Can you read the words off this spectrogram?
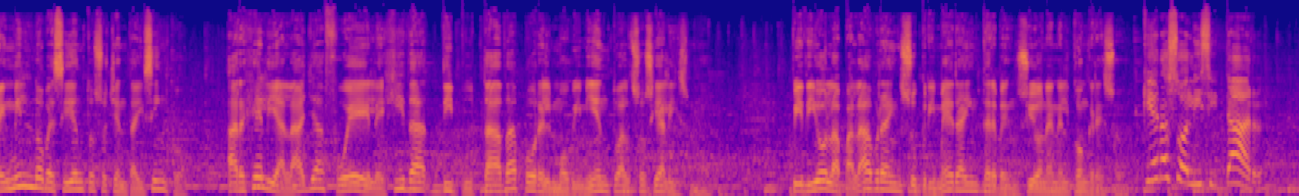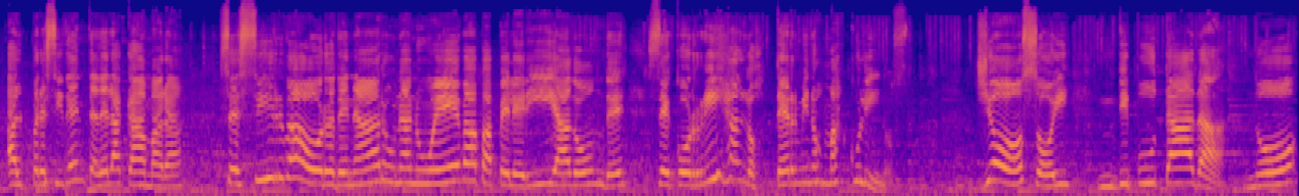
En 1985, Argelia Laya fue elegida diputada por el Movimiento al Socialismo. Pidió la palabra en su primera intervención en el Congreso. Quiero solicitar al presidente de la Cámara se sirva a ordenar una nueva papelería donde se corrijan los términos masculinos. Yo soy diputada, no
